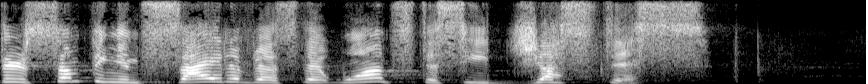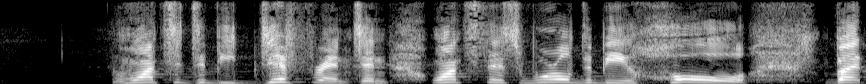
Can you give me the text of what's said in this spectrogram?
There's something inside of us that wants to see justice and wants it to be different and wants this world to be whole. But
